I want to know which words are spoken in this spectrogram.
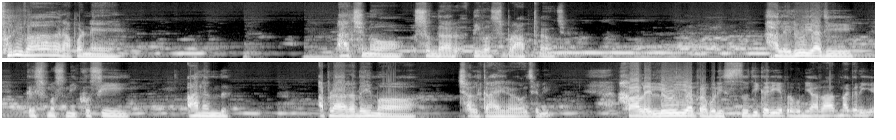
ફરીવાર આપણને આજનો સુંદર દિવસ પ્રાપ્ત થયો છે. હાલે લુયાજી ક્રિસમસની ખુશી, આનંદ આપણા હૃદયમાં છલકાઈ રહ્યો છે નહીં? હાલે લુયા પ્રભુની સ્તુતિ કરીએ, પ્રભુની આરાધના કરીએ.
